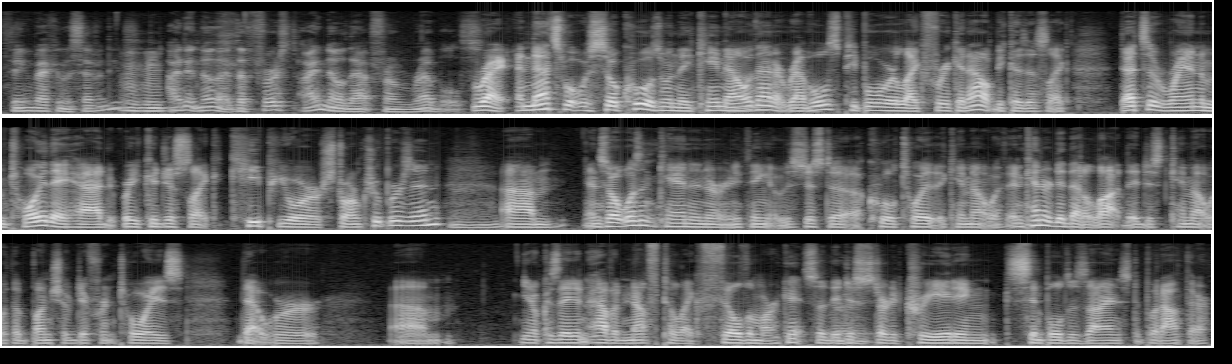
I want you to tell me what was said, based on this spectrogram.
thing back in the 70s? Mhm. I didn't know that. The first, I know that from Rebels. Right, and that's what was so cool is when they came out with that at Oh. Rebels, people were like freaking out because it's like that's a random toy they had where you could just like keep your stormtroopers in, Mhm. um, and so it wasn't canon or anything. It was just a, a cool toy that they came out with, and Kenner did that a lot. They just came out with a bunch of different toys that were, um, you know, because they didn't have enough to like fill the market, so they just started creating simple designs to put out there,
